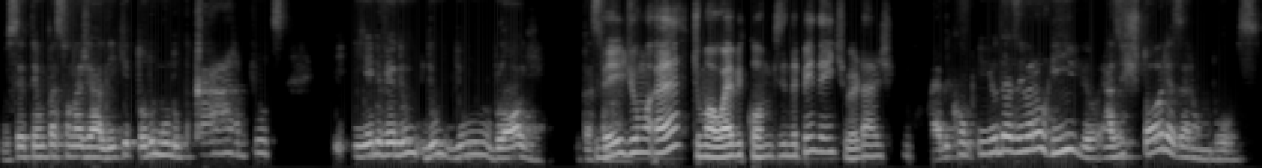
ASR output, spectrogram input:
você tem um personagem ali que todo mundo, cara, putz, e, e ele veio de um, de um, de um blog. Veio de uma, é, de uma webcomics independente, verdade. Webcom, e o desenho era horrível, as histórias eram boas.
